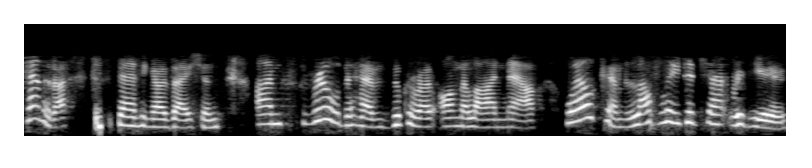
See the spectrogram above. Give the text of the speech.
Canada to standing ovations. I'm thrilled to have Zucchero on the line now. Welcome. Lovely to chat with you.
